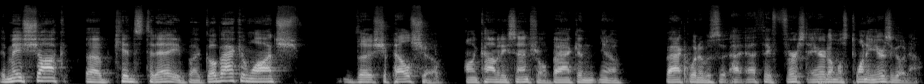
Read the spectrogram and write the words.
It may shock uh, kids today, but go back and watch the Chappelle show on Comedy Central back in, you know, back when it was, I, I think first aired almost 20 years ago now.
